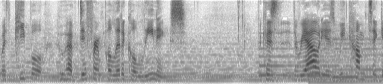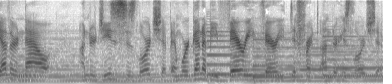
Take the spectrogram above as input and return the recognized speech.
with people who have different political leanings. Because the reality is, we come together now under Jesus' lordship, and we're going to be very, very different under his lordship.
